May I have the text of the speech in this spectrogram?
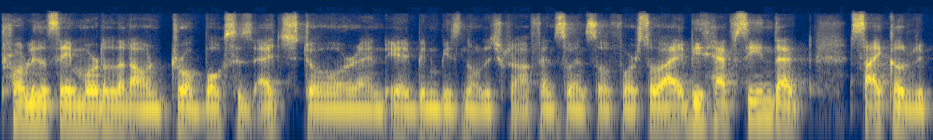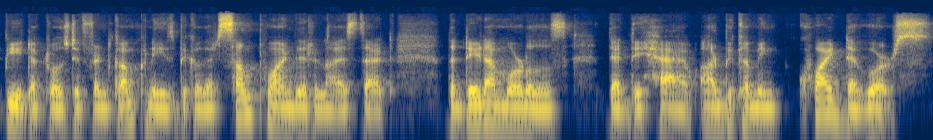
probably the same model around Dropbox's Edgestore and Airbnb's Knowledge Graph and so on and so forth. So I, we have seen that cycle repeat across different companies because at some point they realize that the data models that they have are becoming quite diverse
